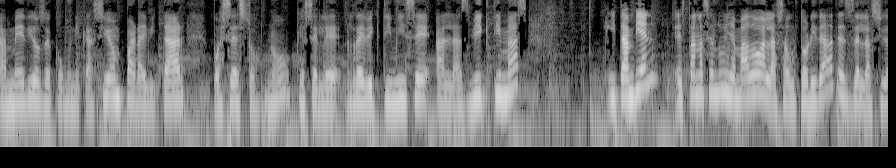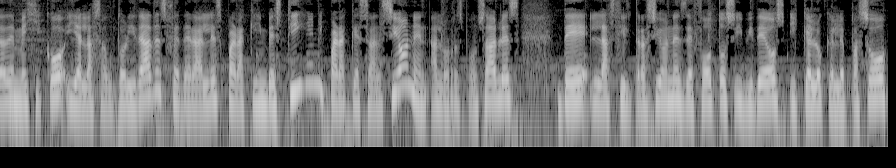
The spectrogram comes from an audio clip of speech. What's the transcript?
a medios de comunicación para evitar, pues esto, ¿no? Que se le revictimice a las víctimas y también están haciendo un llamado a las autoridades de la Ciudad de México y a las autoridades federales para que investiguen y para que sancionen a los responsables de las filtraciones de fotos y videos y que lo que le pasó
